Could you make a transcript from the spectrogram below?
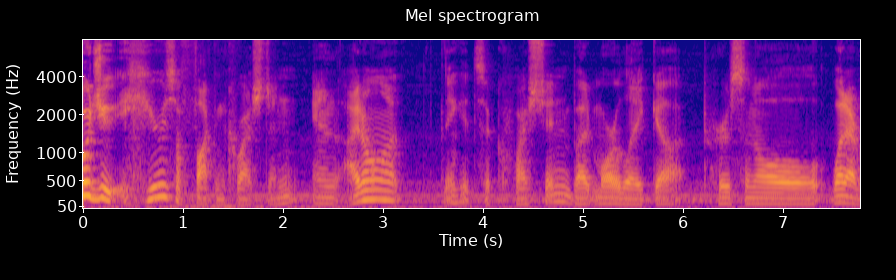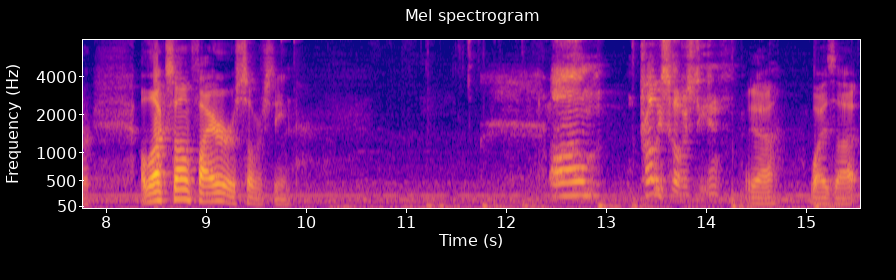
would you? Here's a fucking question, and I don't think it's a question, but more like a personal whatever. Alexisonfire or Silverstein? Um, probably Silverstein. Yeah, why is that?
